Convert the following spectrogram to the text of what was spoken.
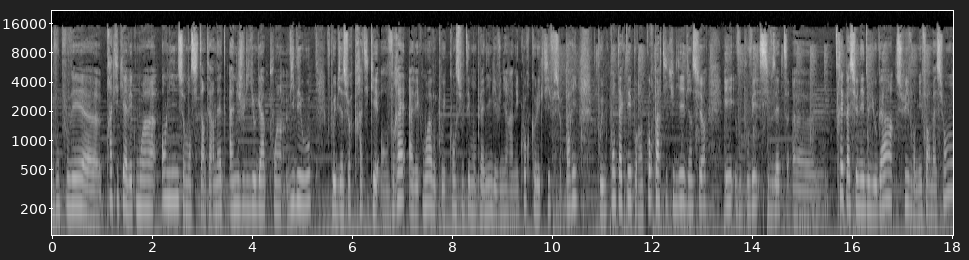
Vous pouvez euh, pratiquer avec moi en ligne sur mon site internet annejulieyoga.video. Vous pouvez bien sûr pratiquer en vrai avec moi. Vous pouvez consulter mon planning et venir à mes cours collectifs sur Paris. Vous pouvez me contacter pour un cours particulier, bien sûr. Et vous pouvez, si vous êtes euh, très passionné de yoga, suivre mes formations,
